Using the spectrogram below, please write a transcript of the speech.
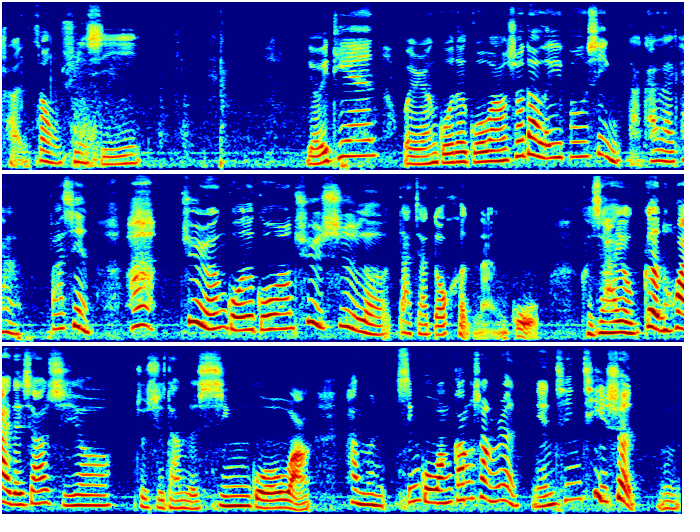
传送讯息。有一天，伟人国的国王收到了一封信，打开来看，发现啊！巨人国的国王去世了，大家都很难过。可是还有更坏的消息哦，就是他们的新国王，他们新国王刚上任，年轻气盛，嗯，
